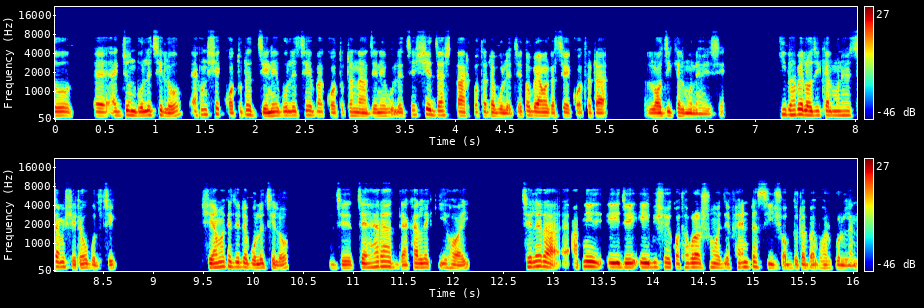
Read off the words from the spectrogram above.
তো একজন বলেছিল, এখন সে কতটা জেনে বলেছে বা কতটা না জেনে বলেছে, সে জাস্ট তার কথাটা বলেছে। তবে আমার কাছে কথাটা লজিক্যাল মনে হয়েছে। কীভাবে লজিক্যাল মনে হয়েছে আমি সেটাও বলছি। সে আমাকে যেটা বলেছিল যে, "চেহারা দেখালে কি হয়? ছেলেরা" আপনি এই যে এই বিষয়ে কথা বলার সময় যে ফ্যান্টাসি শব্দটা ব্যবহার করলেন,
